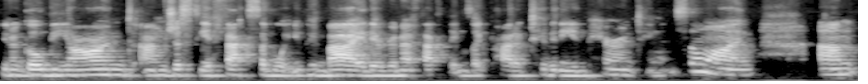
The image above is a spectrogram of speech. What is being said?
you know, go beyond um, just the effects of what you can buy. They're gonna affect things like productivity and parenting and so on. Um,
